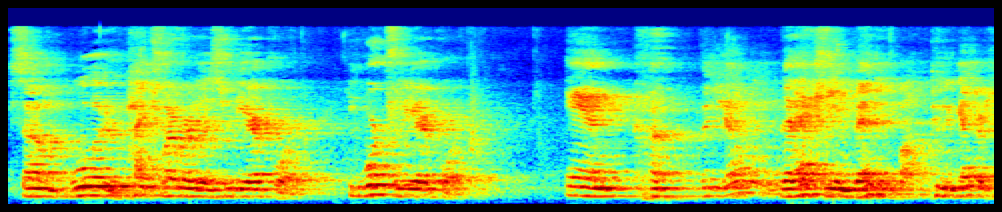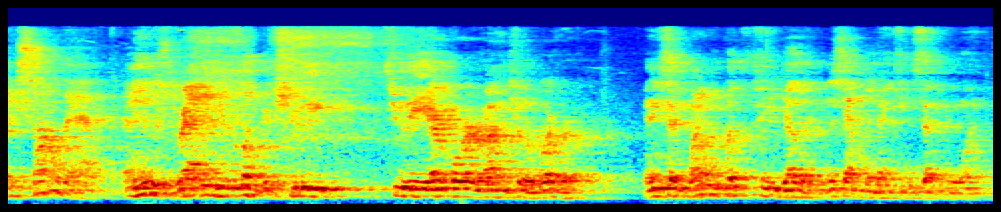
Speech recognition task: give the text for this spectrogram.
some wood or pipes, whatever it is, through the airport. He worked for the airport. And the gentleman that actually invented the two together, he saw that, and he was dragging his luggage through the, through the airport or onto the whatever. And he said, why don't we put the two together? This happened in 1971.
